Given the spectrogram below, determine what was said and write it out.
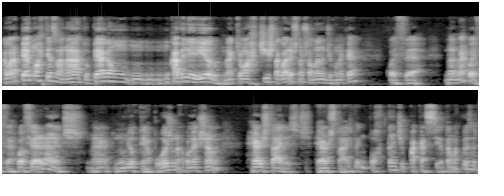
Agora, pega um artesanato, pega um, um, um cabeleireiro, né? que é um artista, agora eles estão chamando de, como é que é? Coifé. Não, não é coiffeur. Coiffeur era antes, né? No meu tempo. Hoje, como é que chama? Hairstylist. Hairstylist. É importante pra caceta. É uma coisa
